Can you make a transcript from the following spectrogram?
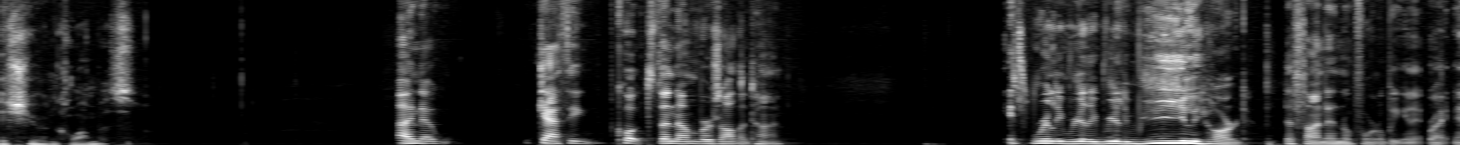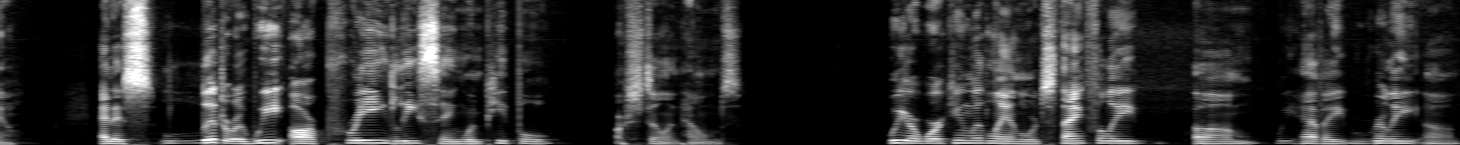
issue in Columbus? I know Kathy quotes the numbers all the time. It's really, really, really, really hard to find an affordable unit right now. And it's literally, we are pre leasing when people are still in homes. We are working with landlords. Thankfully, um, we have a really um,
